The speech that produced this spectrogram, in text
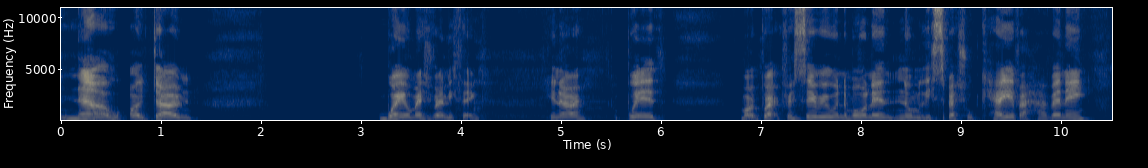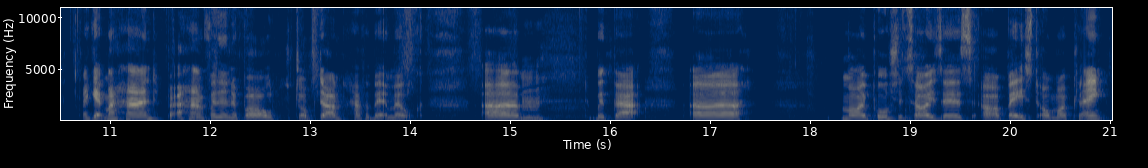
Now I don't weigh or measure anything, you know, with my breakfast cereal in the morning, normally special K if I have any. I get my hand, put a handful in a bowl, job done, have a bit of milk. Um, with that, uh, my portion sizes are based on my plate.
